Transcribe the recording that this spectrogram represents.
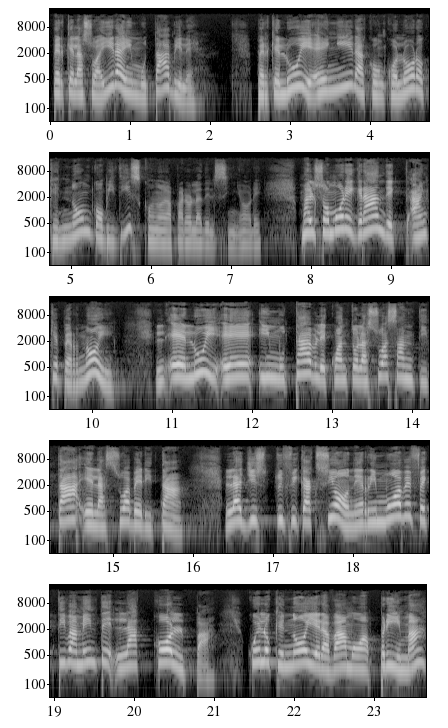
perché la sua ira è immutabile, perché lui è in ira con coloro che non obbediscono alla parola del Signore, ma il suo amore è grande anche per noi E lui è immutabile quanto la sua santità e la sua verità. La giustificazione rimuove effettivamente la colpa quello che noi eravamo prima,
